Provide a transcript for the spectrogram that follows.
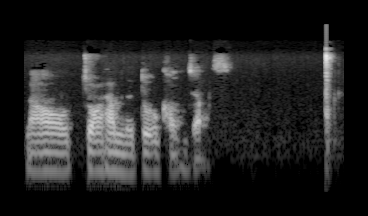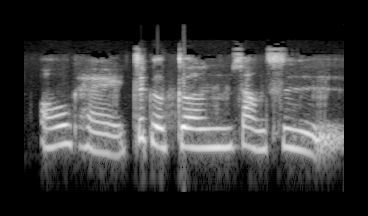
然后抓他们的多空这样子。OK，这个跟上次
